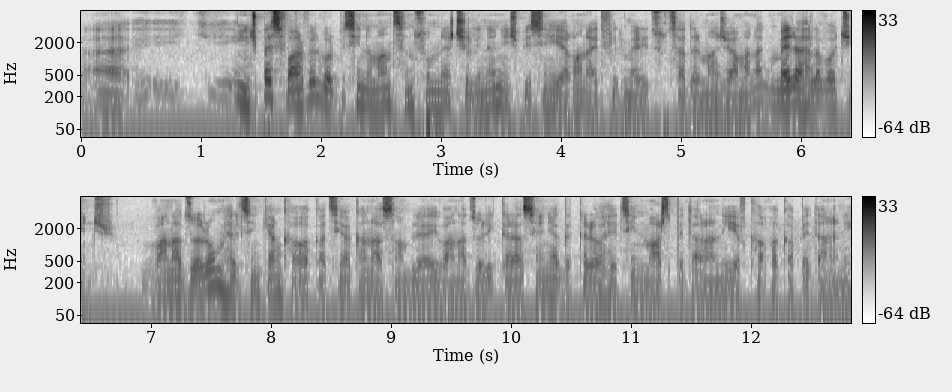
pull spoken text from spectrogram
ինչպես վարվել, որպեսզի նման ցնցումներ չլինեն, ինչպեսին եղան այդ ֆիլմերի ցուցադրման ժամանակ, մերը հələ ոչինչ։ Վանաձորում Հելսինկյան քաղաքացիական ասամբլեայի Վանաձորի գրասենյակը գրոհեցին մարզպետարանի եւ քաղաքապետարանի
